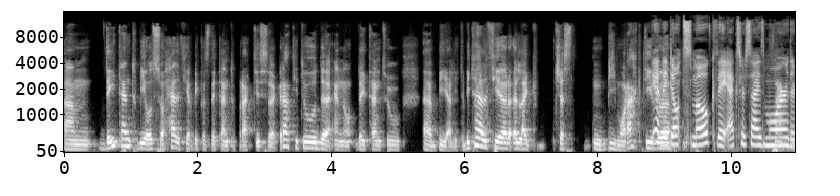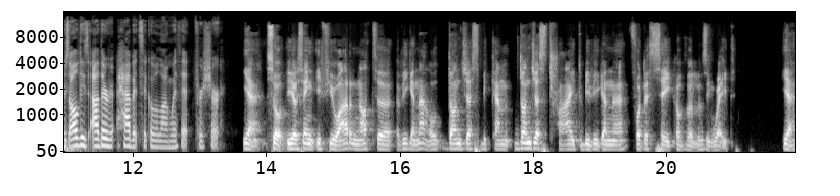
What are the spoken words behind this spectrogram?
um, they tend to be also healthier because they tend to practice uh, gratitude and they tend to be a little bit healthier, like just be more active. Yeah, they don't smoke, they exercise more. Exactly. There's all these other habits that go along with it for sure. Yeah. So you're saying if you are not uh, a vegan now, don't just become, don't just try to be vegan uh, for the sake of uh, losing weight. Yeah.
